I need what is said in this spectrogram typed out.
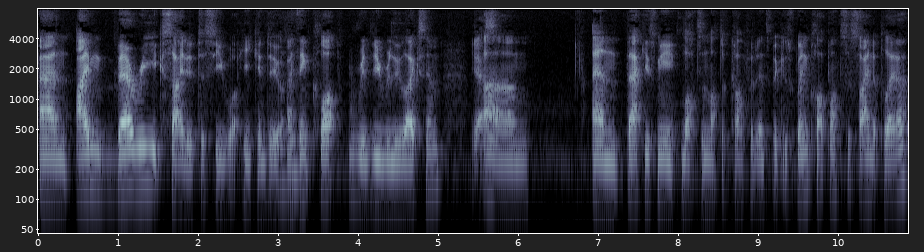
and I'm very excited to see what he can do. I Mhm. think Klopp really, really likes him. Yes. Um, and that gives me lots and lots of confidence because when Klopp wants to sign a player,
